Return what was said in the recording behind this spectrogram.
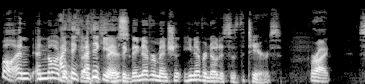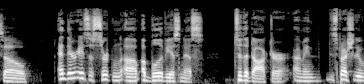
Well, and and Noggle I think- I think he is. thing. They never mention he never notices the tears. Right. So and there is a certain uh, obliviousness to the doctor. I mean, especially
